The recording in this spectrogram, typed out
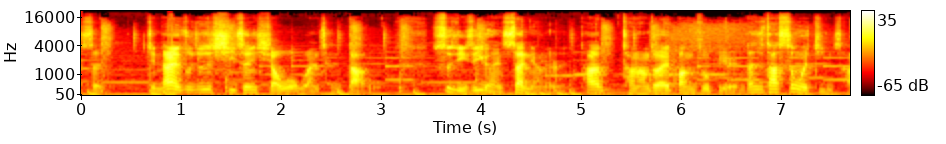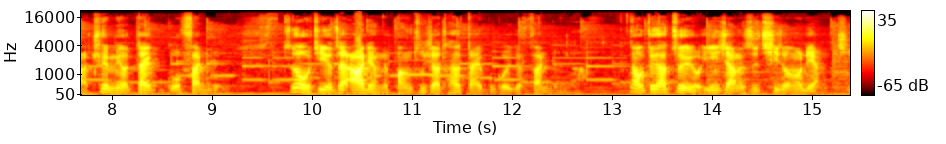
生。简单来说就是牺牲小我完成大我。市井是一个很善良的人，他常常都在帮助别人，但是他身为警察却没有逮捕过犯人。之后我记得在阿良的帮助下，他有逮捕过一个犯人啊。那我对他最有印象的是其中的两集，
